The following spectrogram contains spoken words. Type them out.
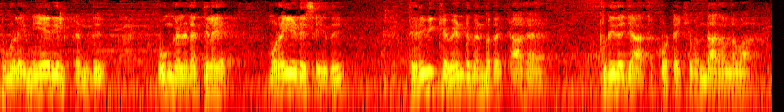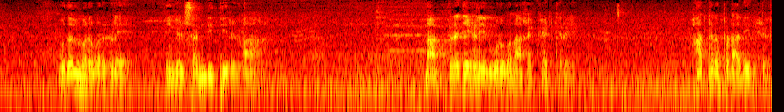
உங்களை நேரில் கண்டு உங்களிடத்திலே முறையீடு செய்து தெரிவிக்க வேண்டும் என்பதற்காக புனித ஜார்ஜ் கோட்டைக்கு வந்தார் அல்லவா? முதல்வர் அவர்களே நீங்கள் சந்தித்தீர்களா? நான் பிரஜைகளில் ஒருவனாக கேட்கிறேன். ஆத்திரப்படாதீர்கள்.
